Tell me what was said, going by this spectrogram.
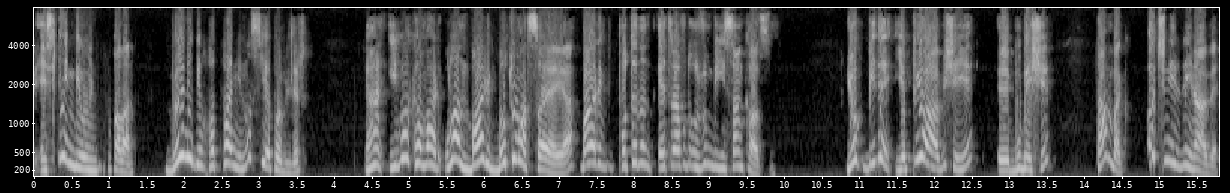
Eski NBA oyuncusu falan. Böyle bir hatayı nasıl yapabilir? Yani Ibaka var. Ulan bari Batum at sahaya ya. Bari potanın etrafında uzun bir insan kalsın. Yok bir de yapıyor abi şeyi. e, bu beşi. Tamam bak. Açın izleyin abi.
